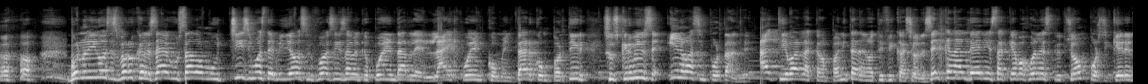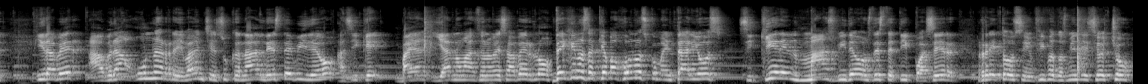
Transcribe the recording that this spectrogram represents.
bueno amigos, espero que les haya gustado muchísimo este video. Si fue así, saben que pueden darle like, pueden comentar, compartir, suscribirse y lo más importante, activar la campanita de notificaciones. El canal de Eri está aquí abajo en la descripción por si quieren ir a ver. Habrá una revancha en su canal de este video, así que vayan ya nomás de una vez a verlo. Déjenos aquí abajo en los comentarios si quieren más videos de este tipo, hacer retos en FIFA 2018,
